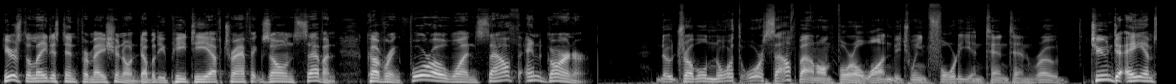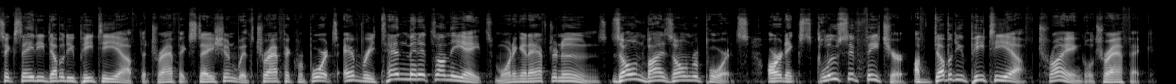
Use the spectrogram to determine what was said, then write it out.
Here's the latest information on WPTF Traffic Zone 7, covering 401 South and Garner. No trouble north or southbound on 401 between 40 and 1010 Road. Tune to AM 680 WPTF, the traffic station with traffic reports every 10 minutes on the 8s, morning and afternoons. Zone by zone reports are an exclusive feature of WPTF Triangle Traffic.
